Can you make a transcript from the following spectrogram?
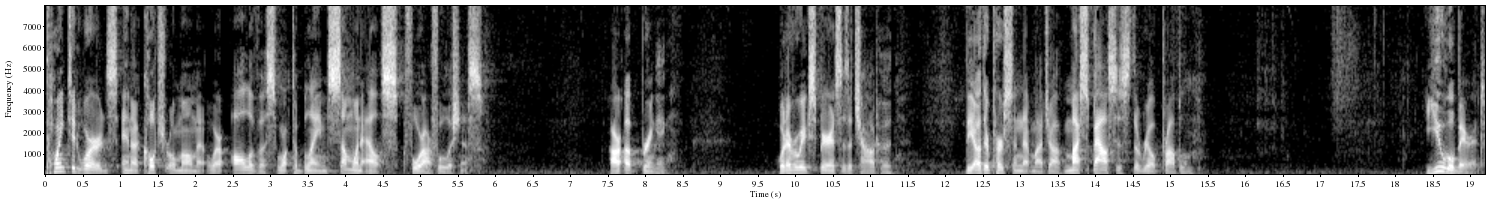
Pointed words in a cultural moment where all of us want to blame someone else for our foolishness, our upbringing, whatever we experienced as a childhood, the other person at my job. My spouse is the real problem you will bear it.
